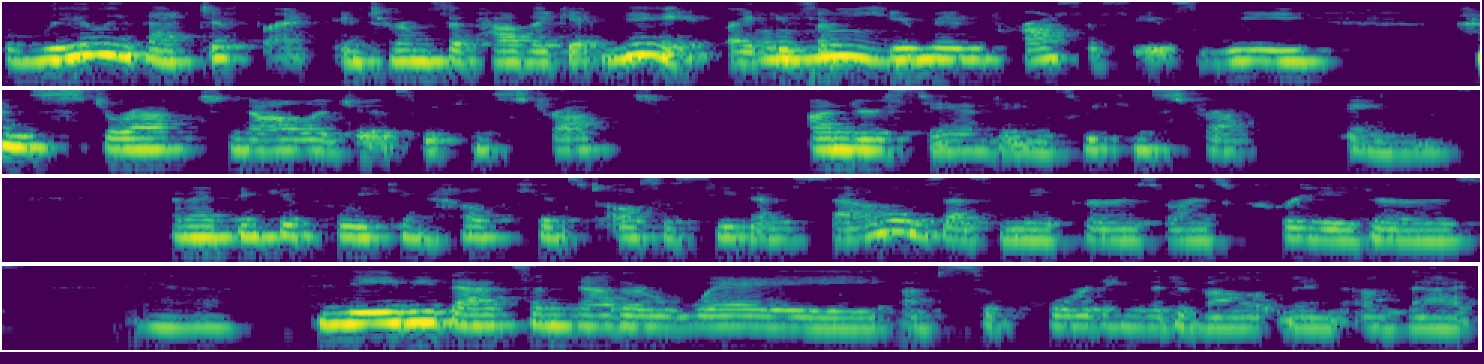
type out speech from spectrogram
really that different in terms of how they get made, right? Mm-hmm. These are mm-hmm. human processes. We construct knowledges, we construct understandings, we construct things. And I think if we can help kids to also see themselves as makers or as creators, yeah. maybe that's another way of supporting the development of that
